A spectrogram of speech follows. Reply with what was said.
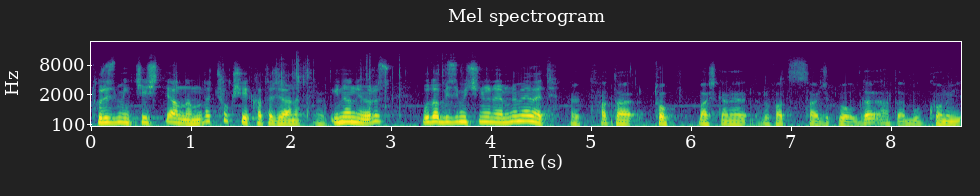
turizmin çeşitli anlamında çok şey katacağını Evet. inanıyoruz. Bu da bizim için önemli mi? Evet. Evet, hatta TOP Başkanı Rıfat Sarcıklıoğlu da hatta bu konuyu,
